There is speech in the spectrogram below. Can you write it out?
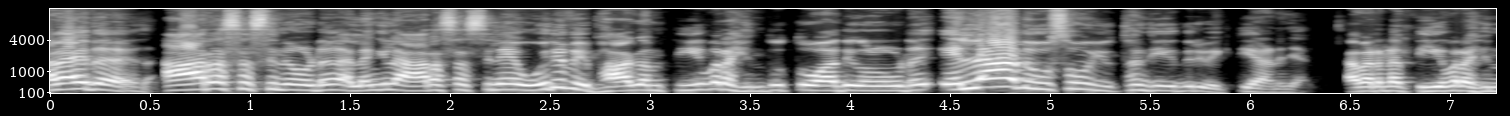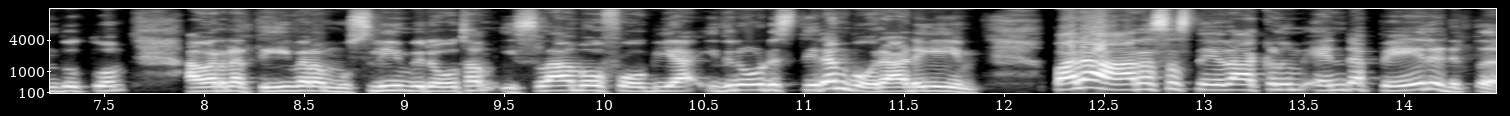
അതായത് ആർ എസ് എസിനോട് അല്ലെങ്കിൽ ആർ എസ് എസിലെ ഒരു വിഭാഗം തീവ്ര ഹിന്ദുത്വവാദികളോട് എല്ലാ ദിവസവും യുദ്ധം ചെയ്യുന്ന ഒരു വ്യക്തിയാണ് ഞാൻ. അവരുടെ തീവ്ര ഹിന്ദുത്വം അവരുടെ തീവ്ര മുസ്ലിം വിരോധം ഇസ്ലാമോഫോബിയ ഇതിനോട് സ്ഥിരം പോരാടുകയും പല ആർ എസ് എസ് നേതാക്കളും എന്റെ പേരെടുത്ത്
